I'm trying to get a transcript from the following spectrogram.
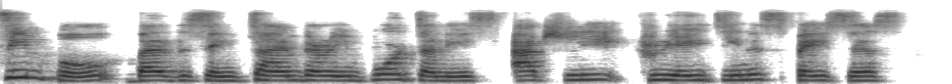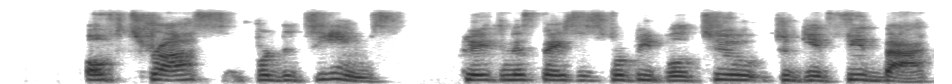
simple but at the same time very important is actually creating spaces of trust for the teams, creating spaces for people to, to give feedback,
